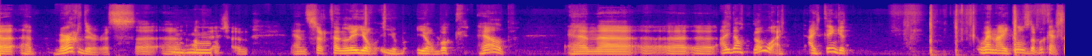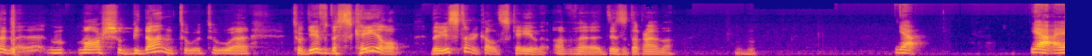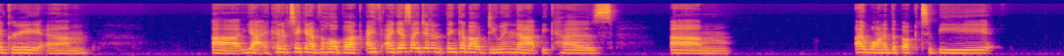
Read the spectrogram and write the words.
murderous mm-hmm. oppression and certainly your your, your book help. And uh, uh, uh, I don't know. I I think it. When I closed the book, I said more should be done to to to give the scale, the historical scale of this drama. Mm-hmm. Yeah. Yeah, I agree. Um, uh, yeah, I could have taken up the whole book. I, I guess I didn't think about doing that because um, I wanted the book to be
